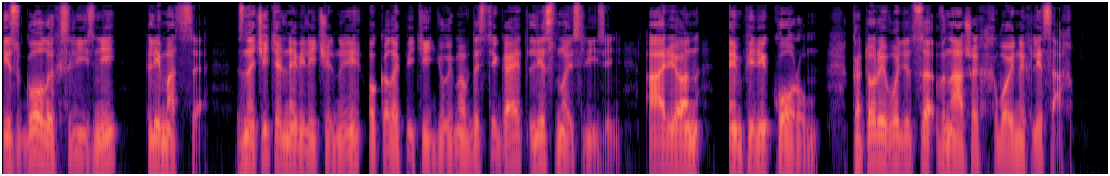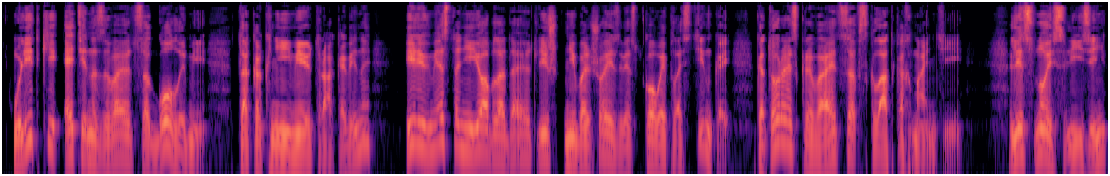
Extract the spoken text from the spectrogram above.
Из голых слизней лимаце значительной величины, около 5 дюймов, достигает лесной слизень, арион эмпирикорум, который водится в наших хвойных лесах. Улитки эти называются голыми, так как не имеют раковины или вместо нее обладают лишь небольшой известковой пластинкой, которая скрывается в складках мантии. Лесной слизень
